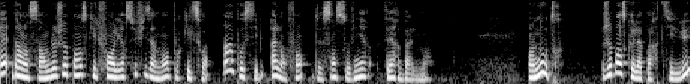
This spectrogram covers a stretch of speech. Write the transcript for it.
Mais dans l'ensemble, je pense qu'il faut en lire suffisamment pour qu'il soit impossible à l'enfant de s'en souvenir verbalement. En outre, je pense que la partie lue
